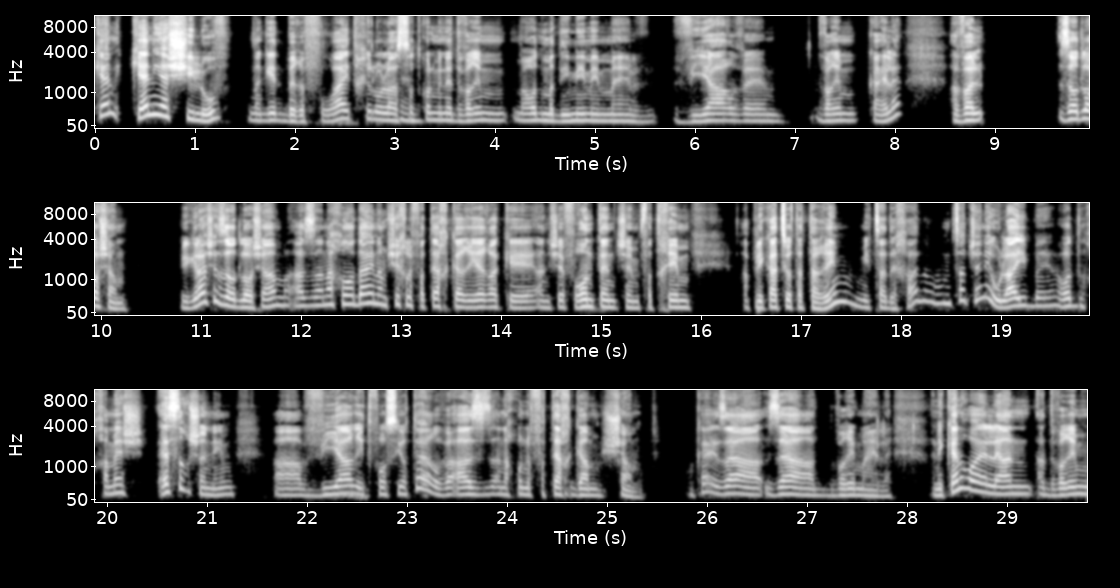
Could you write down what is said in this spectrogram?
כן, כן יש שילוב. נגיד ברפואה התחילו לעשות כן. כל מיני דברים מאוד מדהימים עם אה, VR ודברים כאלה, אבל זה עוד לא שם. בגלל שזה עוד לא שם, אז אנחנו עדיין נמשיך לפתח קריירה כאנשי front-end שמפתחים אפליקציות אתרים מצד אחד, ומצד שני, אולי בעוד חמש, עשר שנים, ה-VR יתפוס יותר, ואז אנחנו נפתח גם שם. אוקיי? זה, זה הדברים האלה. אני כן רואה לאן הדברים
